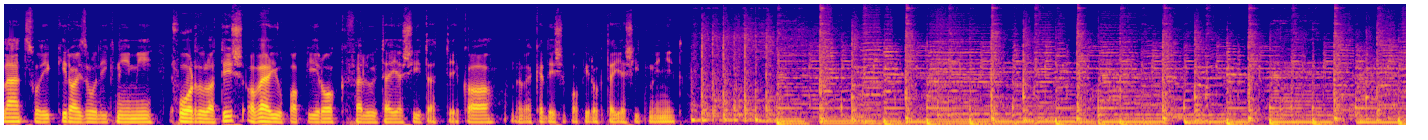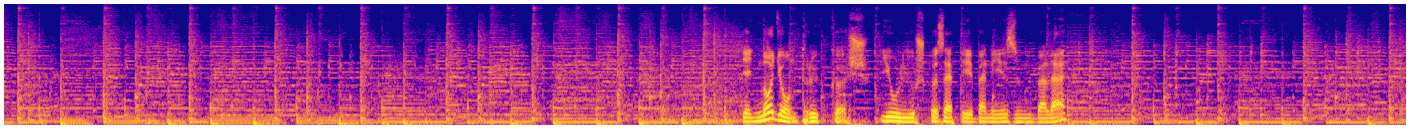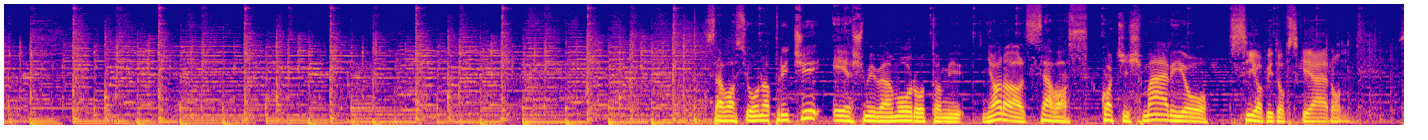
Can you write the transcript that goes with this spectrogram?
látszódik, kirajzódik némi fordulat is. A value papírok felül teljesítették a növekedési papírok teljesítményét. Egy nagyon trükkös július közepében nézünk bele, Szevasz Jóna Pricsi, és mivel Móró Tomi nyaral, szevasz Kocsis Mário. Szia Vidovszki Áron.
